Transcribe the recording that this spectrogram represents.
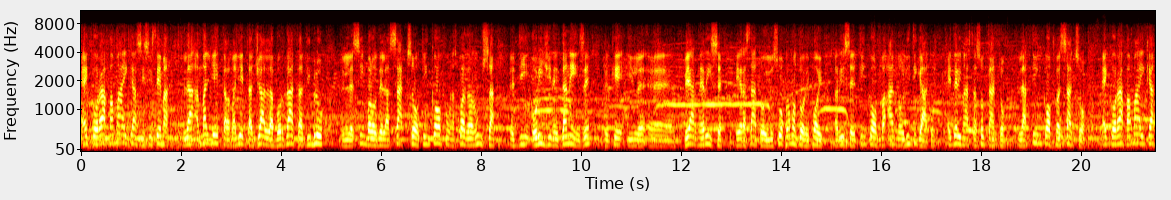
ecco Rafa Maica si sistema la maglietta la maglietta gialla bordata di blu il simbolo della Saxo Tinkoff, una squadra russa eh, di origine danese perché il eh, Bjarne Ries era stato il suo promotore, poi Ries e Tinkoff hanno litigato ed è rimasta soltanto la Tinkoff Saxo. Ecco Rafa Maica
